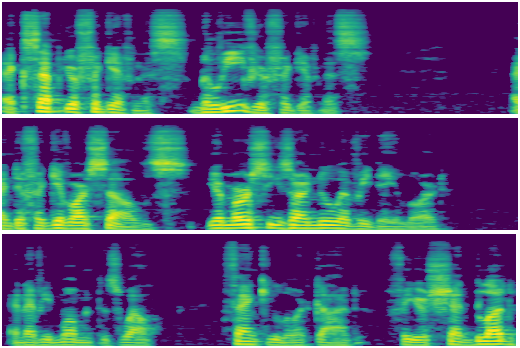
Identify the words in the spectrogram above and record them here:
accept your forgiveness, believe your forgiveness, and to forgive ourselves. Your mercies are new every day, Lord, and every moment as well. Thank you, Lord God, for your shed blood,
